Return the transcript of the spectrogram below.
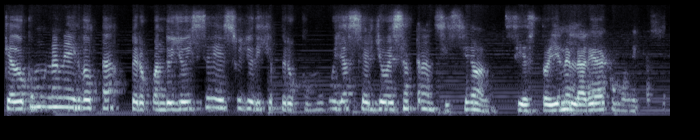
quedó como una anécdota, pero cuando yo hice eso, yo dije, pero ¿cómo voy a hacer yo esa transición si estoy en el área de comunicación?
